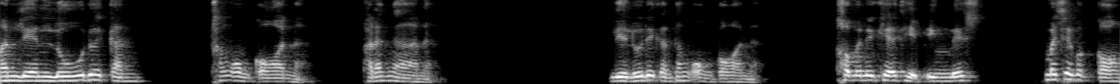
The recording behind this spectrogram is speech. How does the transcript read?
มันเรียนรู้ด้วยกันทั้งองค์กรน่ะ พนักงานน่ะเรียนรู้ด้วยกันทั้งองค์กรน่ะ communicative English ไม่ใช่ว่ากอง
